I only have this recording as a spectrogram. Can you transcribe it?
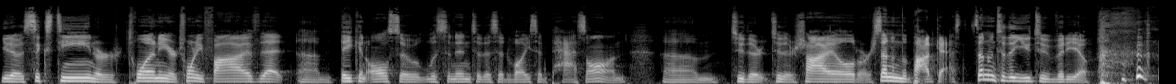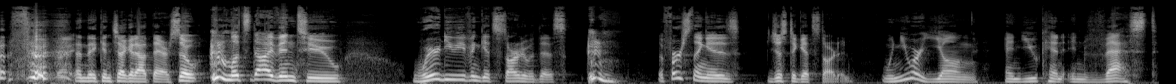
you know, 16 or 20 or 25 that um, they can also listen into this advice and pass on um, to their to their child or send them the podcast, send them to the YouTube video, and they can check it out there. So let's dive into where do you even get started with this? the first thing is just to get started. When you are young and you can invest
